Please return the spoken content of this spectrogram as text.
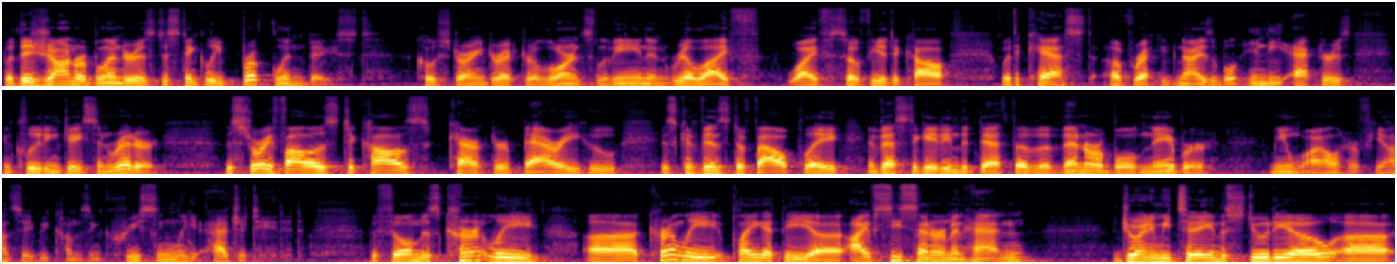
But this genre blender is distinctly Brooklyn based, co starring director Lawrence Levine and real life wife Sophia Takal, with a cast of recognizable indie actors, including Jason Ritter. The story follows Takal's character, Barry, who is convinced of foul play, investigating the death of a venerable neighbor. Meanwhile, her fiance becomes increasingly agitated. The film is currently, uh, currently playing at the uh, IFC Center in Manhattan. Joining me today in the studio uh,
